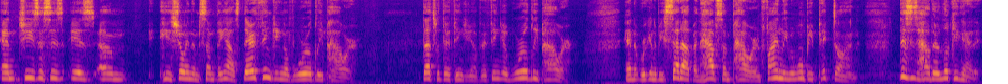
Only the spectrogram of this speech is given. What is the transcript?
and Jesus is is um, he's showing them something else. They're thinking of worldly power. That's what they're thinking of. They're thinking of worldly power. And we're going to be set up and have some power, and finally we won't be picked on. This is how they're looking at it.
